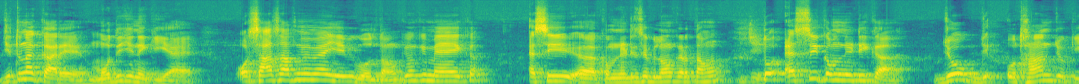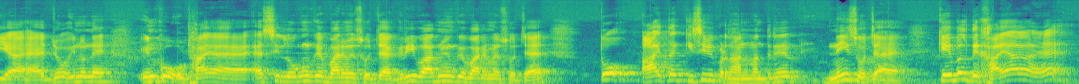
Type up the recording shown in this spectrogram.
जितना कार्य मोदी जी ने किया है। और साथ साथ में मैं ये भी बोलता हूँ, क्योंकि मैं एक एससी कम्युनिटी से बिलोंग करता हूँ। तो एससी कम्युनिटी का जो उत्थान जो किया है जो इन्होंने इनको उठाया है ऐसे लोगों के बारे में सोचा है गरीब आदमियों के बारे में सोचा है तो आज तक किसी भी प्रधानमंत्री ने नहीं सोचा है। केवल दिखाया है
